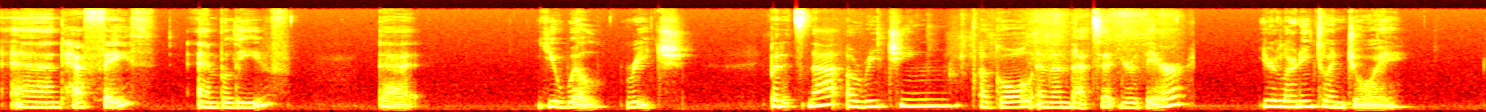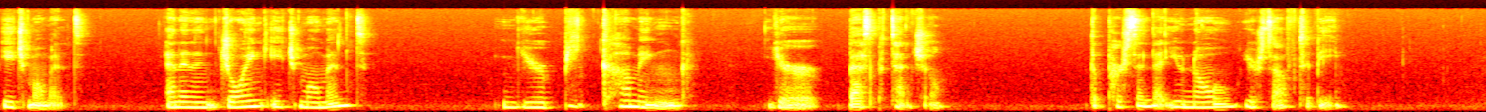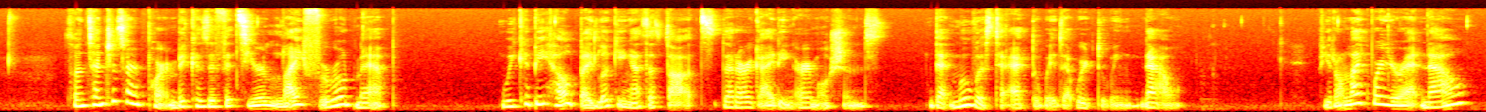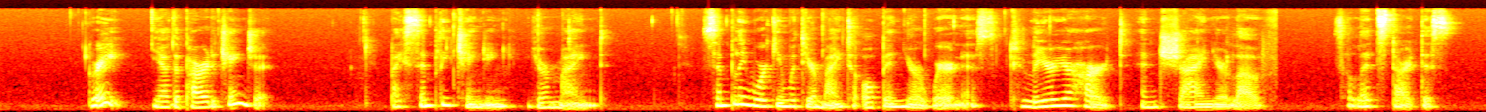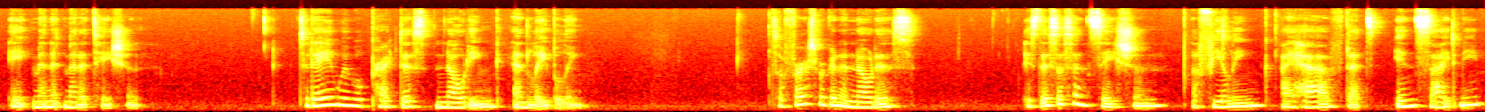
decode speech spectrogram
and have faith and believe that you will reach. But it's not a reaching a goal and then that's it, you're there. You're learning to enjoy each moment. And in enjoying each moment, you're becoming your best potential, the person that you know yourself to be. So, intentions are important because if it's your life roadmap, we could be held by looking at the thoughts that are guiding our emotions that move us to act the way that we're doing now. If you don't like where you're at now, great, you have the power to change it by simply changing your mind. Simply working with your mind to open your awareness, clear your heart, and shine your love. So let's start this eight minute meditation. Today we will practice noting and labeling. So, first, we're going to notice is this a sensation, a feeling I have that's inside me?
